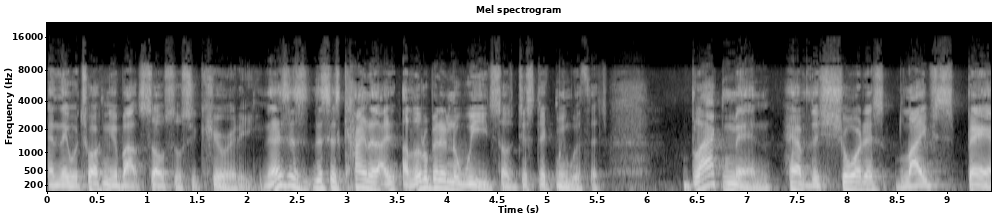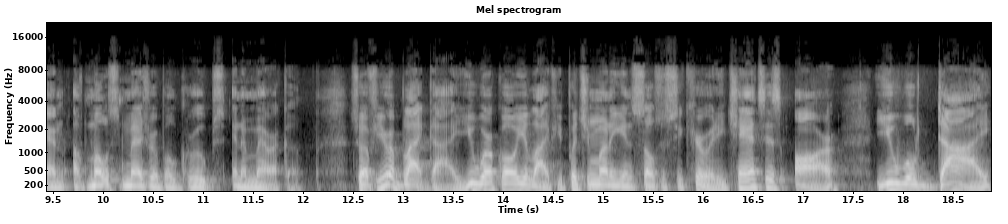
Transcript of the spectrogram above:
and they were talking about Social Security. Now, this is this is kind of a little bit in the weeds, so just stick me with this. Black men have the shortest lifespan of most measurable groups in America. So if you're a black guy, you work all your life, you put your money in Social Security, chances are you will die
